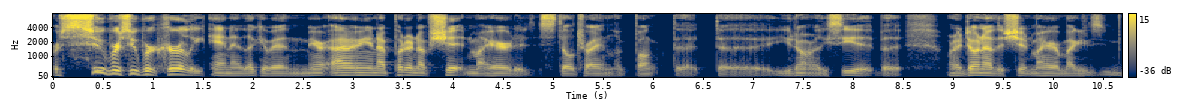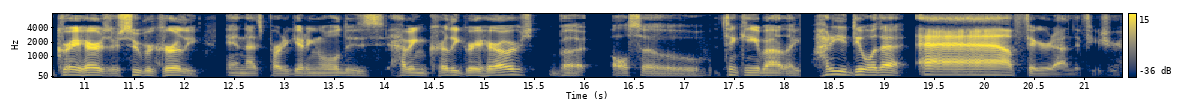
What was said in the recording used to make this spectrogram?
are super super curly, and I look at it in the mirror. I mean, I put enough shit in my hair to still try and look punk that uh, you don't really see it. But when I don't have the shit in my hair, my gray hairs are super curly, and that's part of getting old is having curly gray hairs, but also thinking about like how do you deal with that? Ah, i'll figure it out in the future.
